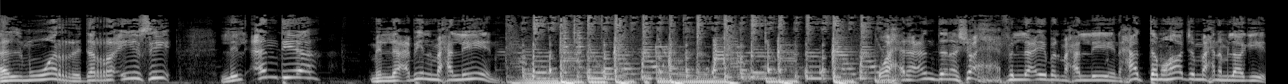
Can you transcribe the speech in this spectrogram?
المورد الرئيسي للأندية من اللاعبين المحليين. وإحنا عندنا شح في اللعيبه المحليين حتى مهاجم ما إحنا ملاقين.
